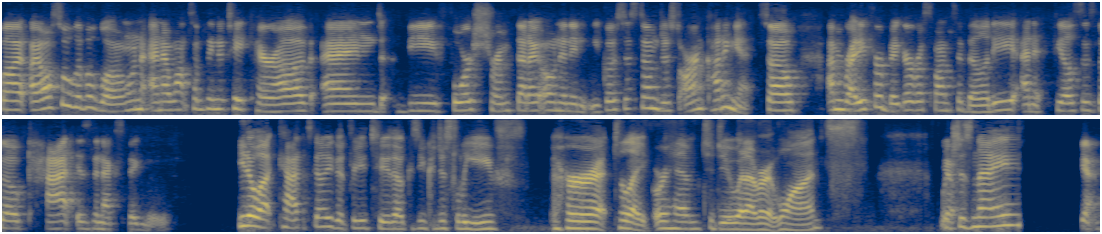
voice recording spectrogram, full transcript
but I also live alone and I want something to take care of. And the four shrimp that I own in an ecosystem just aren't cutting it. So I'm ready for bigger responsibility. And it feels as though cat is the next big move. You know what? Cat's going to be good for you too, though, because you can just leave her to like, or him to do whatever it wants, which yep. is nice. Yeah.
